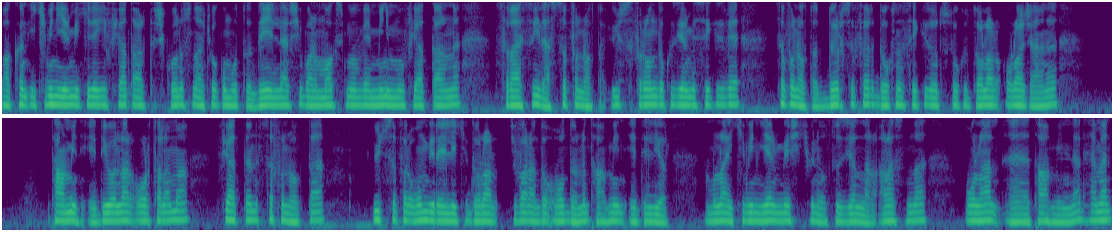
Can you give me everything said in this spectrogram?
Bakın 2022'deki fiyat artışı konusunda çok umutlu değiller. Shiba'nın maksimum ve minimum fiyatlarını sırasıyla 0.30198 ve 0.409839 dolar olacağını tahmin ediyorlar. Ortalama fiyatın 0.301152 dolar civarında olduğunu tahmin ediliyor. Bunlar 2025-2030 yıllar arasında olan e, tahminler. Hemen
